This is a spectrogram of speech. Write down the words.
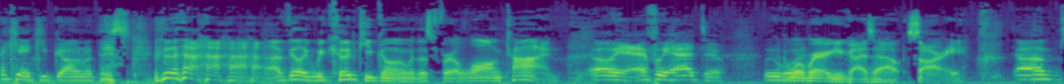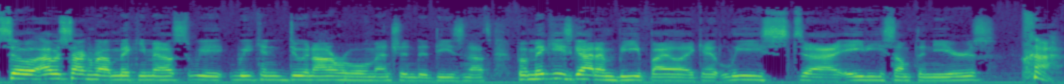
I can't keep going with this. I feel like we could keep going with this for a long time. Oh yeah, if we had to, we would. We're wearing you guys out. Sorry. Um, so I was talking about Mickey Mouse. We we can do an honorable mention to D's nuts, but Mickey's got him beat by like at least eighty something years. Ha.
